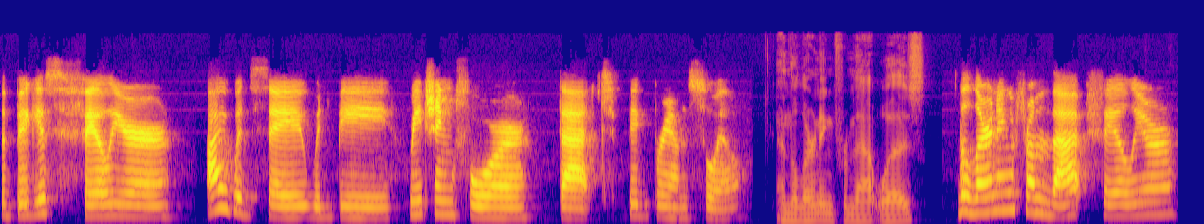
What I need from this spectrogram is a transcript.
the biggest failure I would say would be reaching for that big brand soil. And the learning from that was The learning from that failure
